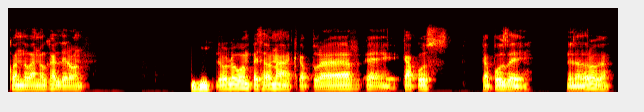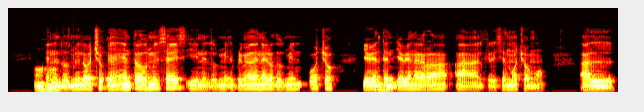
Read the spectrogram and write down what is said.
cuando ganó Calderón? luego, luego empezaron a capturar eh, capos, capos de, la droga. En el 2008, eh, entra 2006 y en el, 2000, el 1 de enero de 2008 ya habían, ya habían agarrado al que le decían Mochomo, al,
